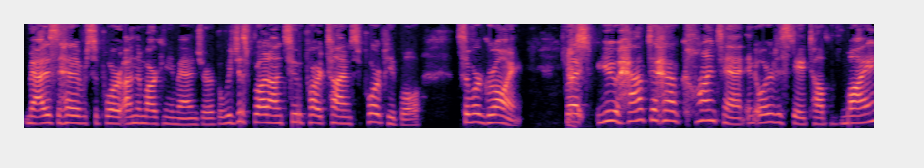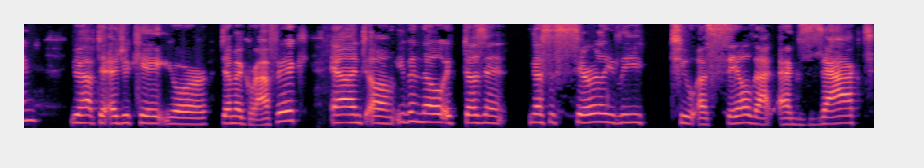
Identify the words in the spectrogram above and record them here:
Matt is the head of support. I'm the marketing manager. But we just brought on two part-time support people, so we're growing. But Yes. you have to have content in order to stay top of mind. You have to educate your demographic. And um, even though it doesn't necessarily lead to a sale, that exact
